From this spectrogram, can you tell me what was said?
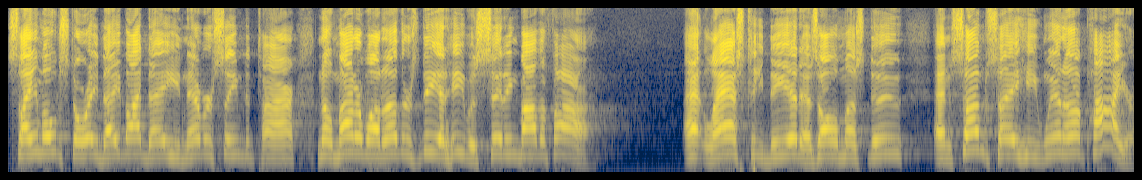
Same old story, day by day, he never seemed to tire. No matter what others did, he was sitting by the fire. At last, he did, as all must do, and some say he went up higher.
